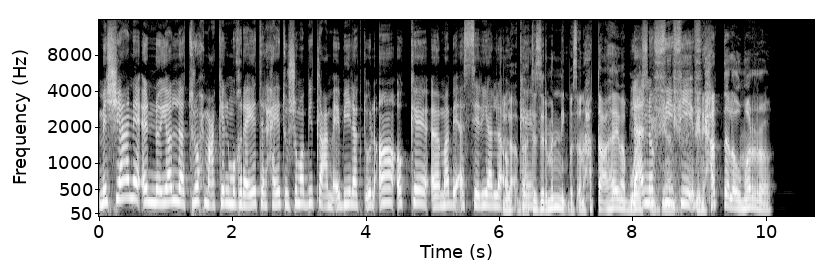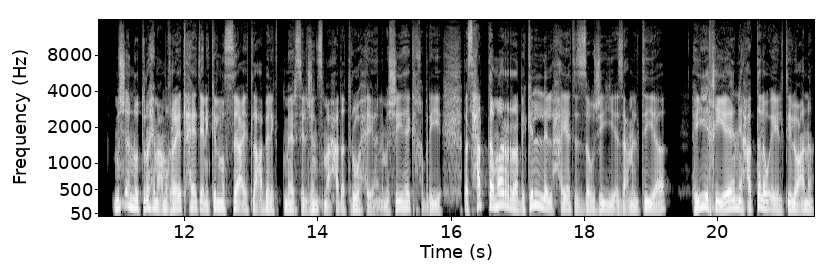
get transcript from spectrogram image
مش يعني إنه يلا تروح مع كل مغريات الحياة وشو ما بيطلع مقابلك تقول آه okay آه ما بيأثر يلا okay. لا بعتذر منك بس أنا حتى على هاي ما بوافق لأنه في يعني, في يعني حتى لو مرة مش إنه تروحي مع مغريات الحياة يعني كل نص ساعة يطلع على بالك تمارسي الجنس مع حدا تروحي يعني مش هي هيك الخبرية. بس حتى مرة بكل الحياة الزوجية إذا عملتيها هي خيانة حتى لو قلتي له عنها.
